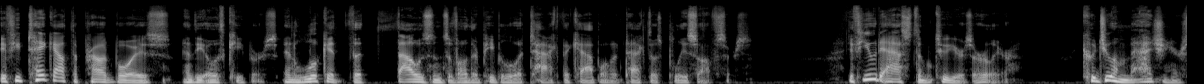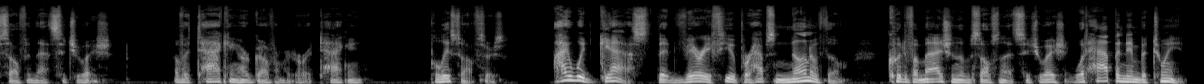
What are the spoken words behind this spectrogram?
if you take out the Proud Boys and the Oath Keepers and look at the thousands of other people who attacked the Capitol and attacked those police officers, if you'd asked them two years earlier, could you imagine yourself in that situation of attacking our government or attacking police officers? I would guess that very few, perhaps none of them, could have imagined themselves in that situation. What happened in between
